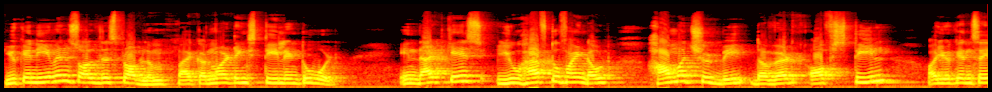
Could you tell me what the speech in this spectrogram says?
you can even solve this problem by converting steel into wood in that case you have to find out how much should be the width of steel or you can say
